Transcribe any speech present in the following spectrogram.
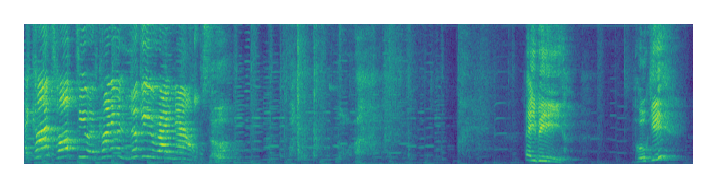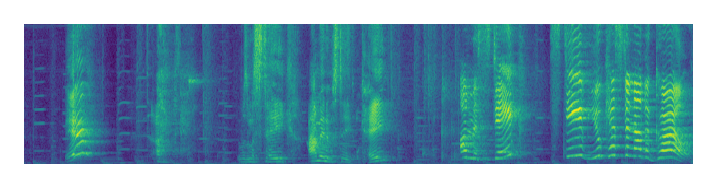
I can't talk to you. I can't even look at you right now. So? Baby! Pookie? Bear? It was a mistake. I made a mistake, okay? A mistake? Steve, you kissed another girl.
